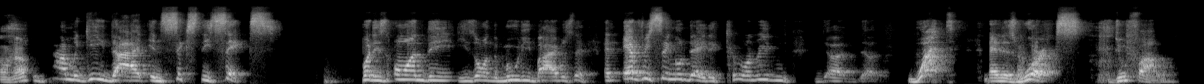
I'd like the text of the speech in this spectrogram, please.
Uh-huh. John McGee died in 66, but he's on the he's on the Moody Bible study. And every single day they come on reading uh, uh, what? And his works do follow.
